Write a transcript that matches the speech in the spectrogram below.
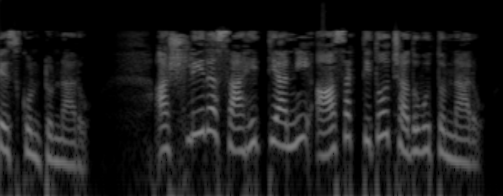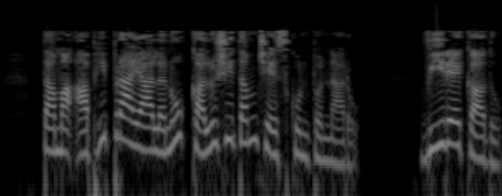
చేసుకుంటున్నారు. అశ్లీల సాహిత్యాన్ని ఆసక్తితో చదువుతున్నారు. తమ అభిప్రాయాలను కలుషితం చేసుకుంటున్నారు. వీరే కాదు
